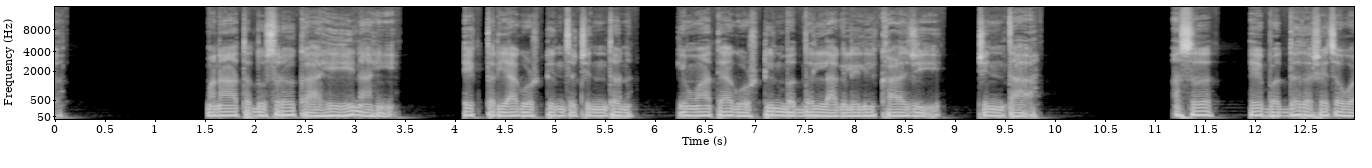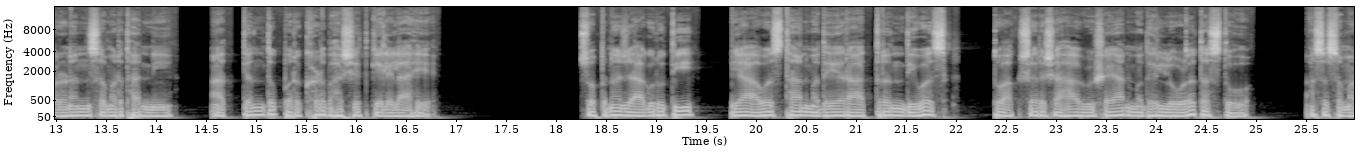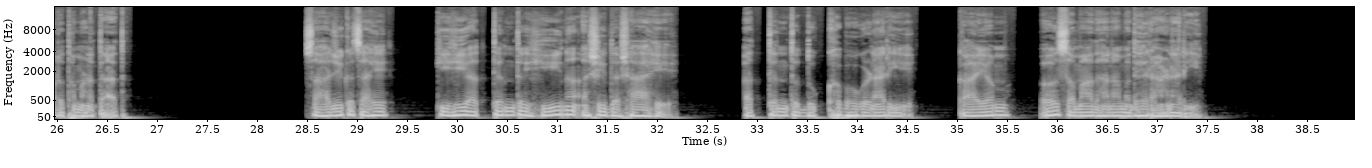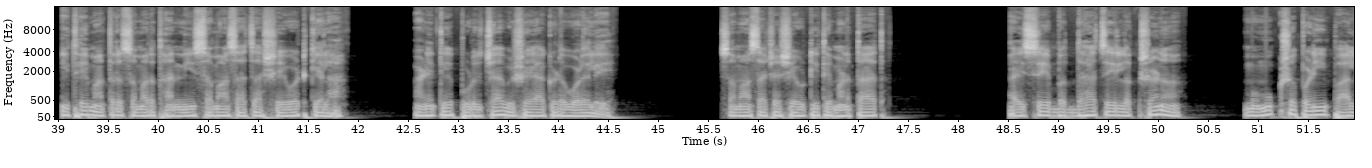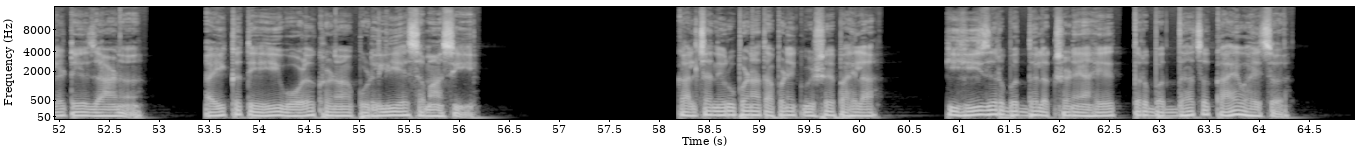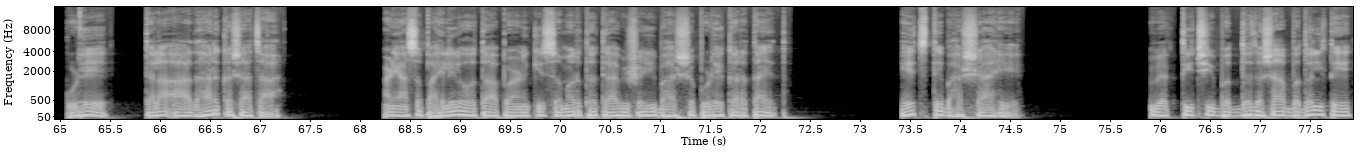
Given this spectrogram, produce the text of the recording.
मनात दुसरं काहीही नाही. एकतर या गोष्टींचं चिंतन किंवा त्या गोष्टींबद्दल लागलेली काळजी चिंता असं हे बद्ध दशेचं वर्णन समर्थांनी अत्यंत परखड भाषेत केलेलं आहे. स्वप्न जागृती या अवस्थांमध्ये रात्रंदिवस तो अक्षरशः विषयांमध्ये लोळत असतो असं समर्थ म्हणतात. साहजिकच आहे की ही अत्यंत हीन अशी दशा आहे. अत्यंत दुःख भोगणारी कायम असमाधानामध्ये राहणारी. इथे मात्र समर्थांनी समासाचा शेवट केला आणि ते पुढच्या विषयाकडे वळले. समासाच्या शेवटी ते म्हणतात ऐसे बद्धाचे लक्षण मुमुक्षपणी पालटे जाण ऐकतेही ओळखणं पुढील समासी. कालच्या निरूपणात आपण एक विषय पाहिला की ही जर बद्ध लक्षणे आहेत तर बद्धाचं काय व्हायचं? पुढे त्याला आधार कशाचा? आणि असं पाहिलेलं होतं आपण की समर्थ त्याविषयी भाष्य पुढे करतायत. हेच ते भाष्य आहे. व्यक्तीची बद्ध दशा बदलते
